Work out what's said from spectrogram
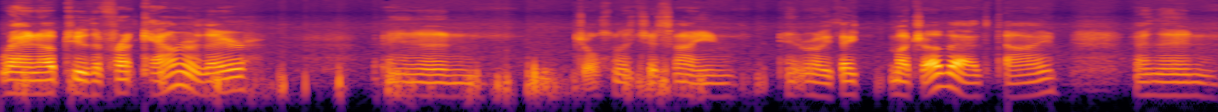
ran up to the front counter there and Joe Smith just kind of didn't really think much of it at the time. And then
